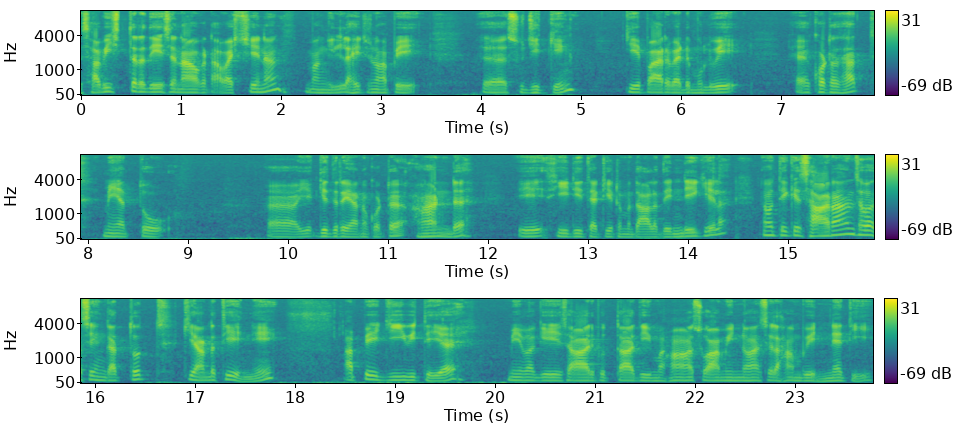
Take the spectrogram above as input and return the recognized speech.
සවිස්තර දේශනාවකට අවශ්‍ය නම් මම ඉල්ලා හිටිනවා අපේ සුජිත්ගෙන් ගිය පාර වැඩමුළුවේ කොටසත් මේ අතෝ ගෙදර යනකොට ආහඬ ඒ CD තැටියටම දාලා දෙන්නයි කියලා. නමුත් ඒකේ සාරාංශ වශයෙන් ගත්තොත් කියන්න තියෙන්නේ අපේ ජීවිතය මේ වගේ සාරිපුත්තාදී මහා ස්වාමීන් වහන්සේලා හම්බ වෙන්නේ නැති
